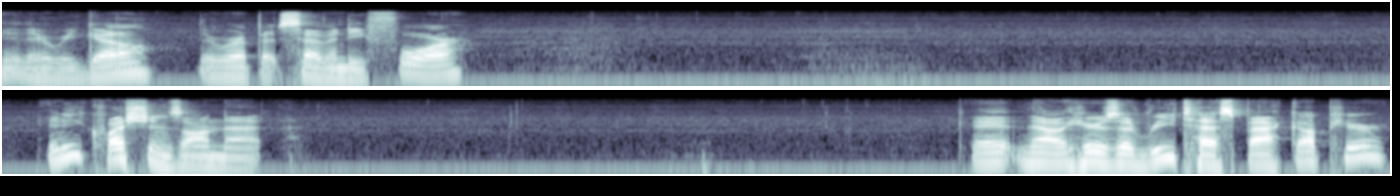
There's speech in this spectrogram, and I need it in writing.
Okay, there we go. There we're up at 74. Any questions on that? Okay, now here's a retest back up here.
